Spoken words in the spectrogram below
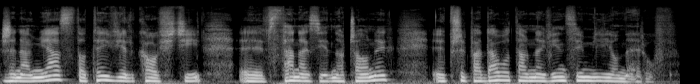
że na miasto tej wielkości w Stanach Zjednoczonych przypadało tam najwięcej milionerów.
